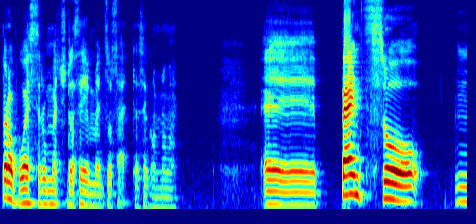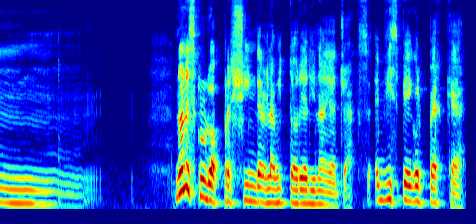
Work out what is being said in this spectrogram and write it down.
Però può essere un match da 6,5-7 secondo me. Eh, penso... Mm, non escludo a prescindere la vittoria di Nia Jax e vi spiego il perché.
